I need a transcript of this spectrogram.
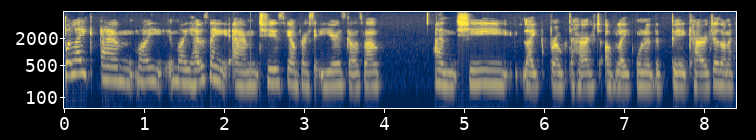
But like um, my my housemate, um, she used to be on first years ago as well. And she like broke the heart of like one of the big characters on it,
